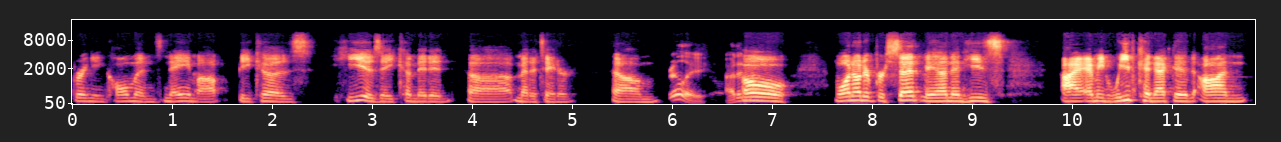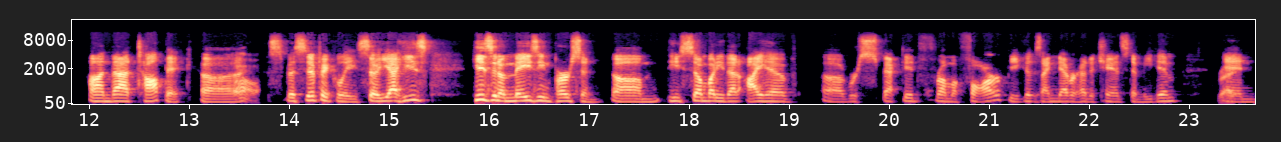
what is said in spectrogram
bringing coleman's name up because he is a committed uh meditator um Really, I didn't. know. Oh, 100% man and he's I I mean we've connected on on that topic uh Wow. specifically. So yeah, he's he's an amazing person. Um he's somebody that I have uh respected from afar because I never had a chance to meet him right. and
